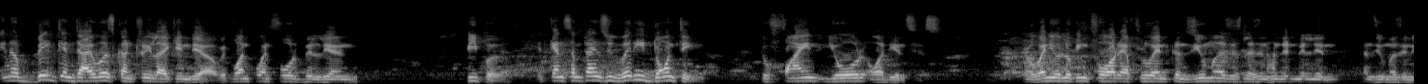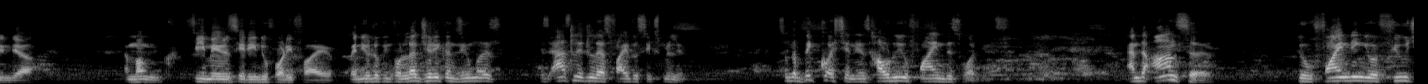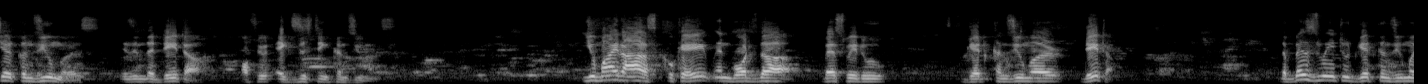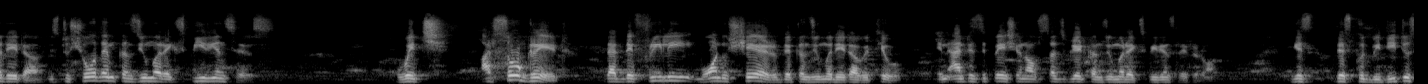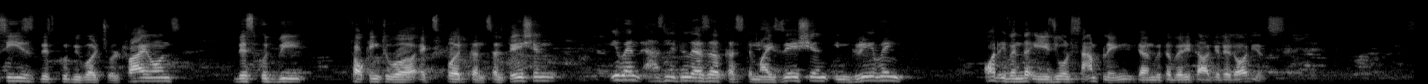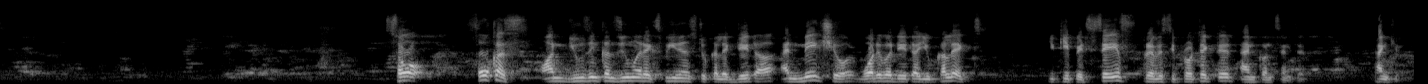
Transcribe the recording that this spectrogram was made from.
In a big and diverse country like India with 1.4 billion people, it can sometimes be very daunting to find your audiences. You know, when you're looking for affluent consumers, it's less than 100 million consumers in India among females 18 to 45. When you're looking for luxury consumers, it's as little as 5 to 6 million. So the big question is, how do you find this audience? And the answer to finding your future consumers is in the data of your existing consumers. You might ask, okay, and what's the best way to get consumer data? The best way to get consumer data is to show them consumer experiences which are so great that they freely want to share their consumer data with you in anticipation of such great consumer experience later on. This, this could be D2Cs, this could be virtual try-ons, this could be talking to an expert consultation, even as little as a customization, engraving, or even the age-old sampling done with a very targeted audience. So focus on using consumer experience to collect data and make sure whatever data you collect, you keep it safe, privacy protected, and consented. Thank you.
